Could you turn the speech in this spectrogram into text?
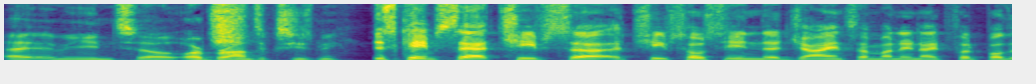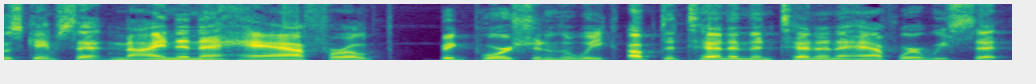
I mean, so or Browns, excuse me. This game sat Chiefs. Uh, Chiefs hosting the Giants on Monday Night Football. This game sat nine and a half for a big portion of the week, up to ten, and then ten and a half where we sit.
